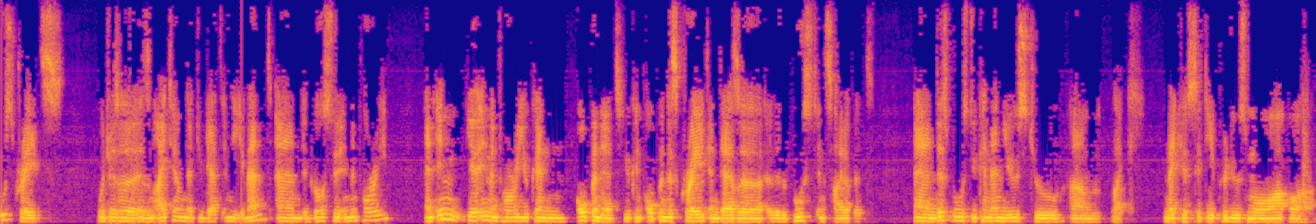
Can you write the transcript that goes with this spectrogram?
boost crates, which is, a, is an item that you get in the event and it goes to your inventory. And in your inventory, you can open it. You can open this crate and there's a, a little boost inside of it. And this boost you can then use to um, like make your city produce more or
